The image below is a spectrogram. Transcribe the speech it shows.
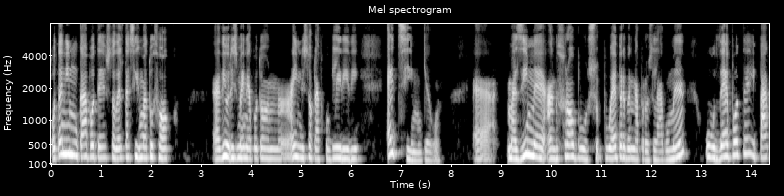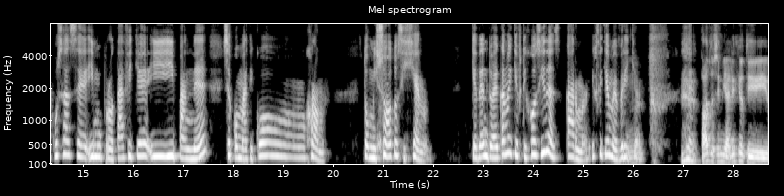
όταν ήμουν κάποτε στο ΔΣ του ΘΟΚ, ε, διορισμένη από τον αείμνηστο Κλαφκο Κληρίδη, έτσι ήμουν κι εγώ. Ε, μαζί με ανθρώπους που έπρεπε να προσλάβουμε, ουδέποτε υπάκουσα σε, ή μου προτάθηκε ή είπα ναι σε κομματικό χρώμα. Το μισό το συχαίνον. Και δεν το έκανα και ευτυχώς είδες κάρμα. Ήρθε και με βρήκε. Ναι. Ναι. Πάντως είναι η αλήθεια ότι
